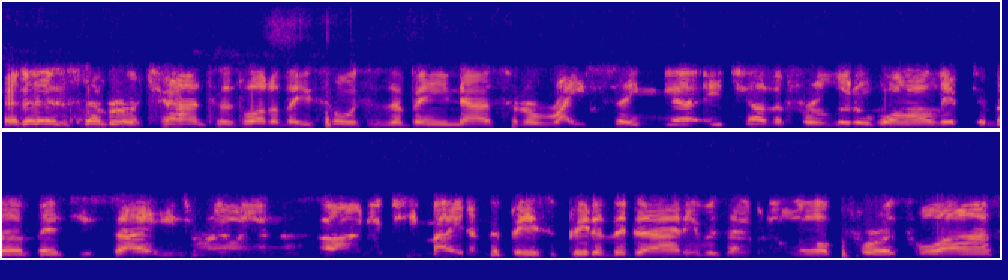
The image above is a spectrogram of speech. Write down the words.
It is number of chances. A lot of these horses have been uh, sort of racing uh, each other for a little while. Eptimum, as you say, he's really in the zone. Actually made him the best bet of the day, and he was able to lob for us last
